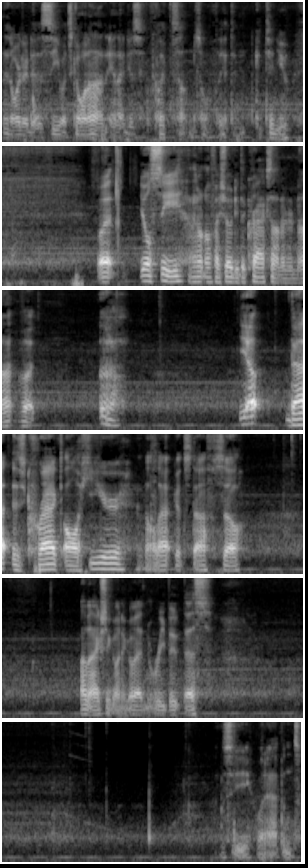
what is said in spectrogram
in order to see what's going on, and I just clicked something, so hopefully it didn't continue. But you'll see, I don't know if I showed you the cracks on it or not, but ugh. yep, that is cracked all here and all that good stuff. So I'm actually going to go ahead and reboot this. Let's see what happens.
